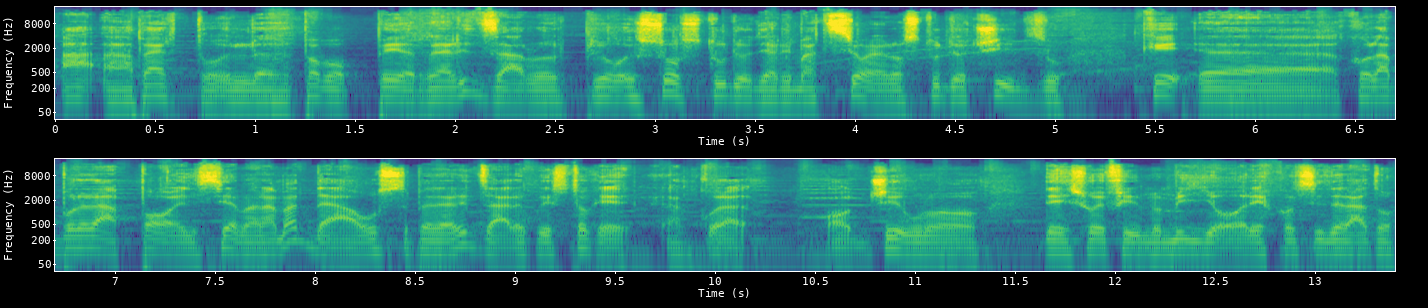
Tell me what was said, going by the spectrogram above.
ha aperto il, proprio per realizzarlo il, il, suo studio di animazione, lo studio Chizu, che eh, collaborerà poi insieme alla Madhouse per realizzare questo che ancora oggi uno dei suoi film migliori, è considerato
